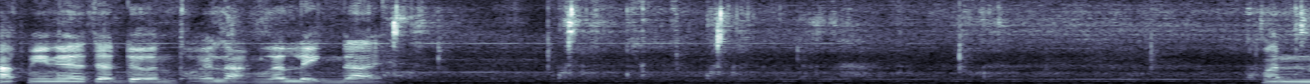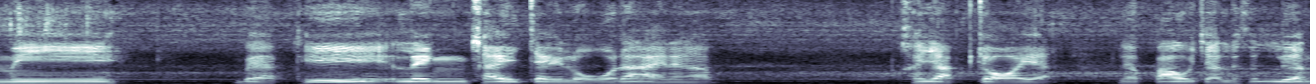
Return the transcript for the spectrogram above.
าคนี้เนี่ยจะเดินถอยหลังและเล็งได้ มันมีแบบที่เล็งใช้ใจโลได้นะครับ ขยับจอยอะ่ะ แล้วเป้าจะเลื่อน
